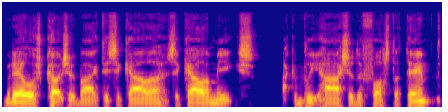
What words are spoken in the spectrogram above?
Morelos cuts it back to Sakala. Sakala makes a complete hash of the first attempt.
